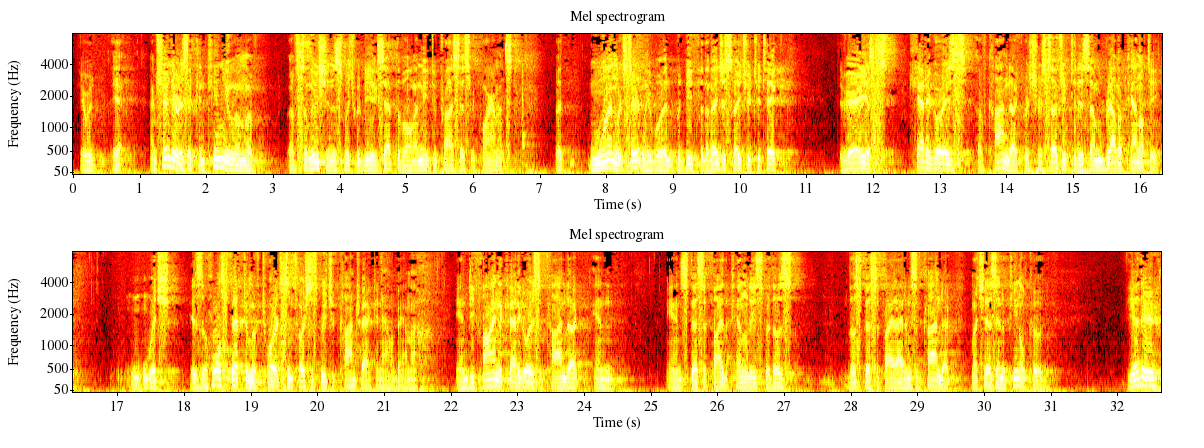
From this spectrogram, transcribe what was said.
there would it, I'm sure there is a continuum of, of solutions which would be acceptable and meet due process requirements. But one which certainly would, would be for the legislature to take the various categories of conduct which are subject to this umbrella penalty, which is the whole spectrum of torts and tortious breach of contract in Alabama, and define the categories of conduct and, and specify the penalties for those those specified items of conduct, much as in a penal code. The other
